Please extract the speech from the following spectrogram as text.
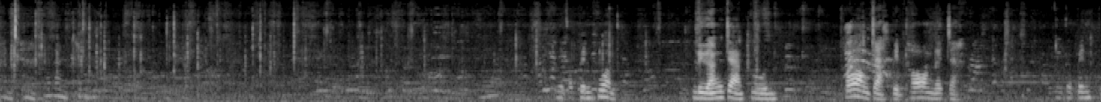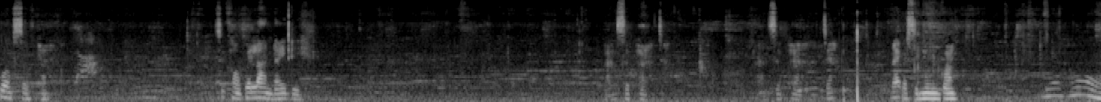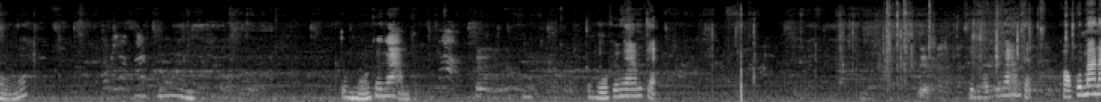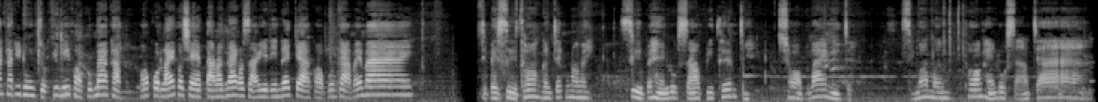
ร้านค้าร้านค้านี่ก็เป็นพวกเหลืองจากทูนท่องจ้ะเป็นท่องเลยจ้ะนี่ก็เป็นพวกสื้อผ้าซึ่งเขาไปร้านได้ดีร้านเสื้อผ้าจ้ะ สิบห้าจ้ะแรกกับสีบมือก่อนโอ้โหตุ่มหัวคืองามตุ่มหัวคืองามแต่ตุ่มหัวคืองามแต่ขอบคุณมากนะคะที่ดูจบคลิปนี้ขอบคุณมากค่ะขอกดไลค์กดแชร์ตามรักหน้ากับสาวเยดินได้จ้าขอบคุณค่ะ บ๊ายบาย สิไปสื่อท่องกันจักหน่อย สื่อไปให้ลูกสาวปีเทิมจ้ะ ชอบไล่นี่จ้ะสิมาเมืองท้องแห่งลูกสาวจ้า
